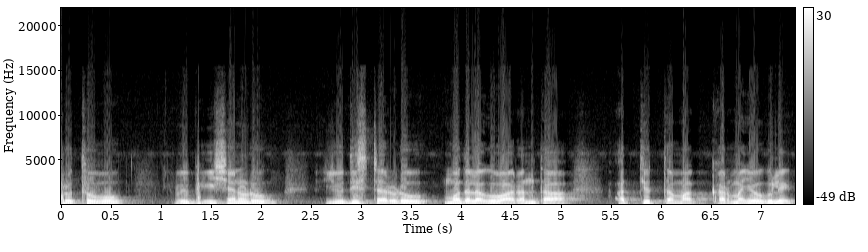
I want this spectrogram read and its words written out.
పృథువు విభీషణుడు యుధిష్ఠరుడు మొదలగు వారంతా అత్యుత్తమ కర్మయోగులే.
